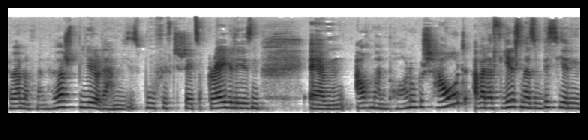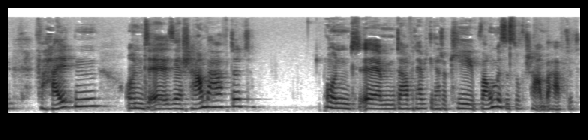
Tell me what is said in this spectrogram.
hören manchmal ein Hörspiel oder haben dieses Buch Fifty Shades of Grey gelesen. Ähm, auch mal ein Porno geschaut, aber das jedes Mal so ein bisschen verhalten und äh, sehr schambehaftet. Und ähm, daraufhin habe ich gedacht, okay, warum ist es so schambehaftet?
